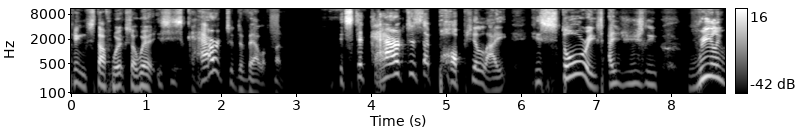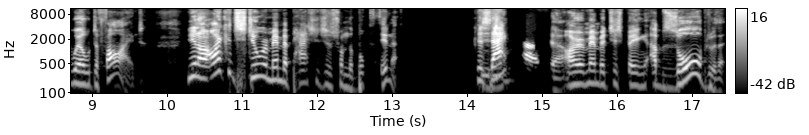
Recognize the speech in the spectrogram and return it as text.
King stuff work so well is his character development. It's the characters that populate his stories are usually really well defined. You know, I can still remember passages from the book Thinner because that Mm-hmm. character, I remember just being absorbed with it.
